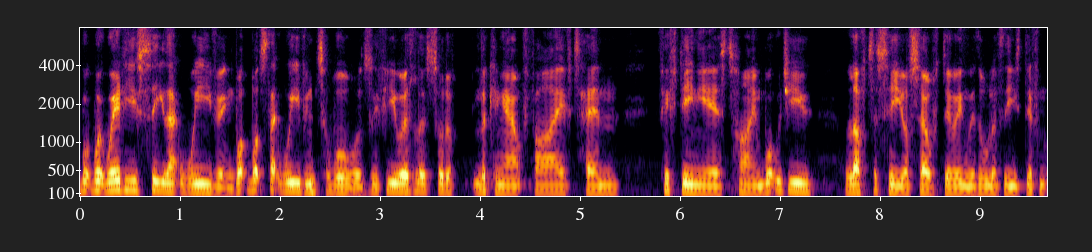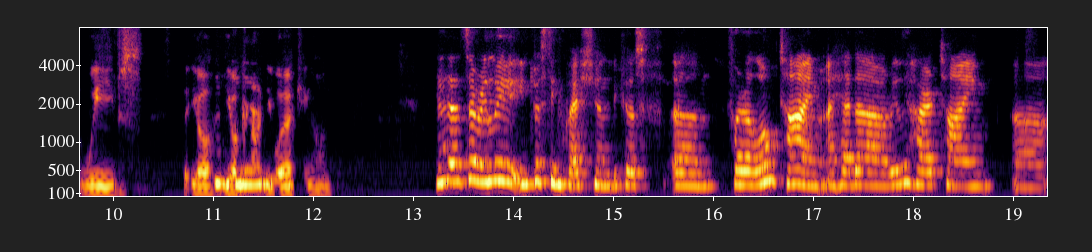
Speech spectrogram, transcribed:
W- where do you see that weaving? What, what's that weaving towards? If you were sort of looking out 5, 10, 15 years time, what would you love to see yourself doing with all of these different weaves that you're mm-hmm. you're currently working on? Yeah, that's a really interesting question because um, for a long time I had a really hard time uh,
